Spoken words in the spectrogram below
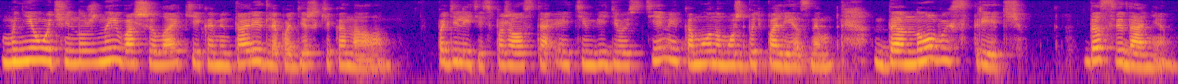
Мне очень нужны ваши лайки и комментарии для поддержки канала. Поделитесь, пожалуйста, этим видео с теми, кому оно может быть полезным. До новых встреч. До свидания.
